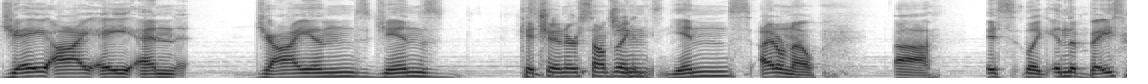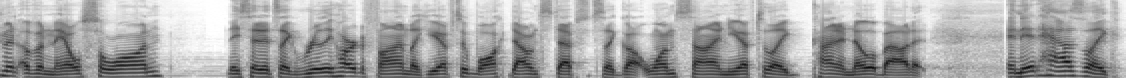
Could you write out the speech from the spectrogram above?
J I A N Giants Jin's Kitchen or something. Jin's. Yins. I don't know. Uh, it's like in the basement of a nail salon. They said it's like really hard to find. Like you have to walk down steps. It's like got one sign. You have to like kind of know about it. And it has like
